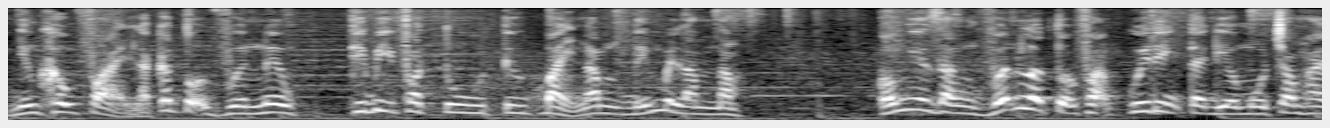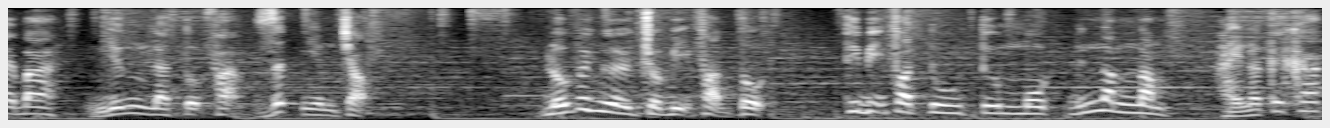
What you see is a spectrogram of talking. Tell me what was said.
nhưng không phải là các tội vừa nêu thì bị phạt tù từ 7 năm đến 15 năm. Có nghĩa rằng vẫn là tội phạm quy định tại điều 123 nhưng là tội phạm rất nghiêm trọng. Đối với người chuẩn bị phạm tội thì bị phạt tù từ 1 đến 5 năm hay nói cách khác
